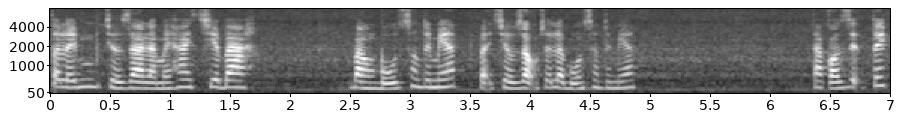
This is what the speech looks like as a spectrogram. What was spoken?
Ta lấy chiều dài là 12 chia 3 bằng 4 cm, vậy chiều rộng sẽ là 4 cm ta có diện tích.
